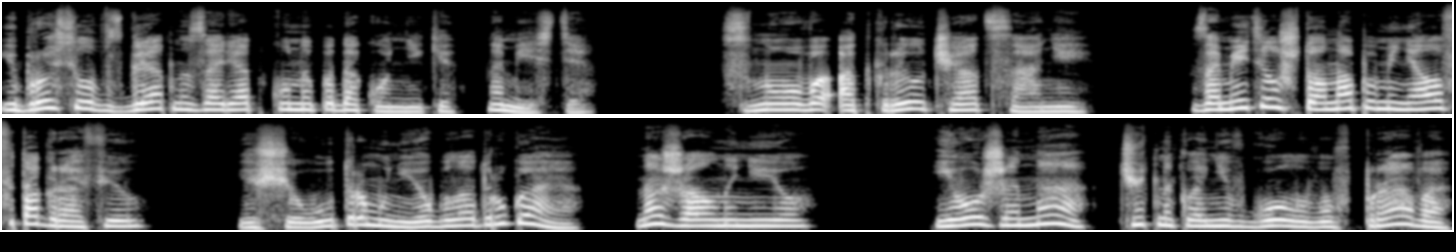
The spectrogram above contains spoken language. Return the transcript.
и бросил взгляд на зарядку на подоконнике, на месте. Снова открыл чат с Аней. Заметил, что она поменяла фотографию. Еще утром у нее была другая. Нажал на нее. Его жена, чуть наклонив голову вправо,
